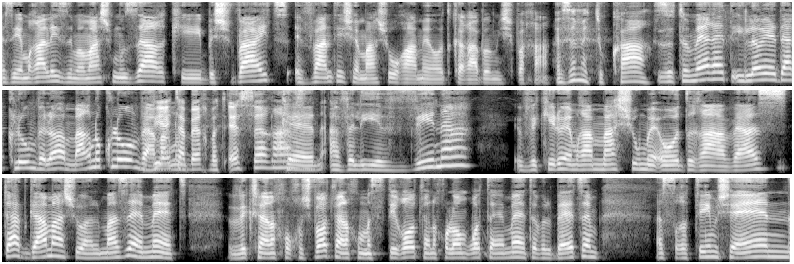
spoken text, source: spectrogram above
אז היא אמרה לי זה ממש מוזר כי בשוויץ הבנתי שמשהו רע מאוד קרה במשפחה. איזה מתוקה. זאת אומרת היא לא ידעה כלום ולא אמרנו כלום. ואמרנו, והיא הייתה בערך בת עשר אז? כן, אבל היא הבינה וכאילו היא אמרה משהו מאוד רע ואז את יודעת גם משהו על מה זה אמת וכשאנחנו חושבות ואנחנו מסתירות ואנחנו לא אומרות את האמת אבל בעצם. הסרטים שהן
